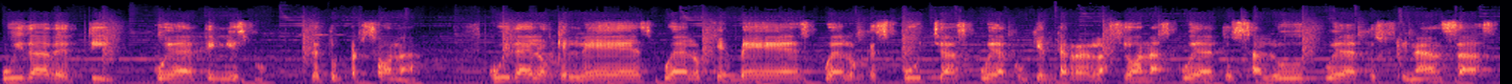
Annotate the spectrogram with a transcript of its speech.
cuida de ti, cuida de ti mismo, de tu persona. Cuida de lo que lees, cuida de lo que ves, cuida de lo que escuchas, cuida con quién te relacionas, cuida de tu salud, cuida de tus finanzas,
